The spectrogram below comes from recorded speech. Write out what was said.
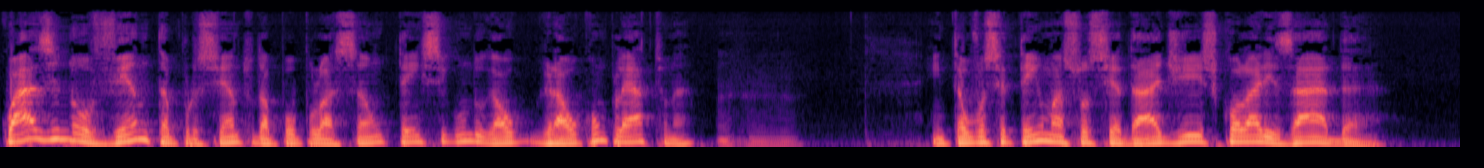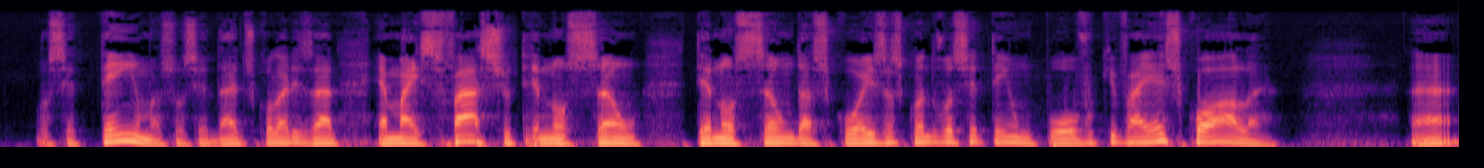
Quase 90% da população tem segundo grau, grau completo, né? Uhum. Então você tem uma sociedade escolarizada. Você tem uma sociedade escolarizada. É mais fácil ter noção, ter noção das coisas quando você tem um povo que vai à escola. Né?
